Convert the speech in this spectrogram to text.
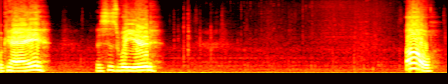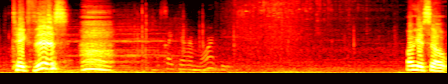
Okay. This is weird. Oh! Take this! Looks like there are more of these. Okay, so...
